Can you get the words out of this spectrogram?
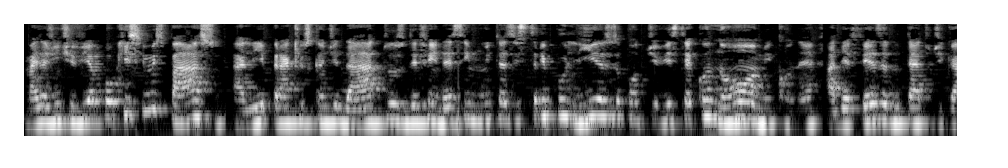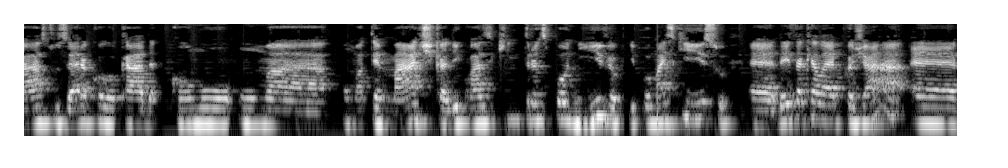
mas a gente via pouquíssimo espaço ali para que os candidatos defendessem muitas estripulias do ponto de vista econômico. Né? A defesa do teto de gastos era colocada como uma, uma temática ali quase que intransponível, e por mais que isso, é, desde aquela época, já é,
